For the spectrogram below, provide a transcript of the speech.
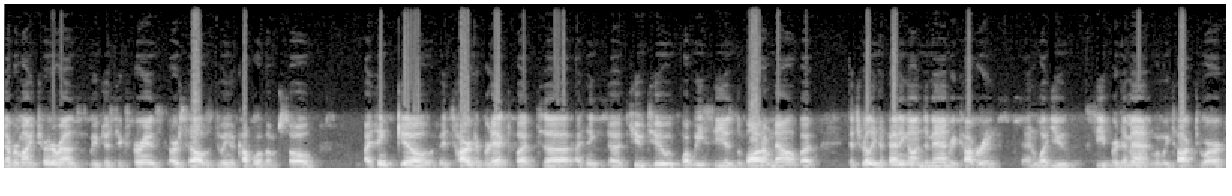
never mind turnarounds, as we've just experienced ourselves doing a couple of them. So I think, you know, it's hard to predict, but uh, I think uh, Q2, what we see is the bottom now, but it's really depending on demand recovery and what you see for demand. When we talk to our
